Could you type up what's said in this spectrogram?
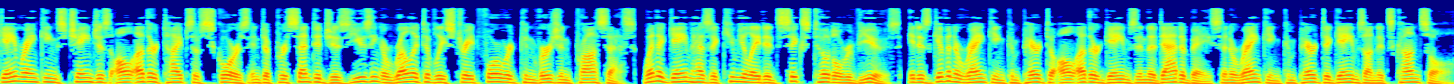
GameRankings changes all other types of scores into percentages using a relatively straightforward conversion process. When a game has accumulated 6 total reviews, it is given a ranking compared to all other games in the database and a ranking compared to games on its console.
